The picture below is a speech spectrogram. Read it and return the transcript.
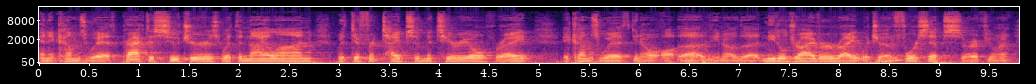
And it comes with practice sutures with the nylon with different types of material right? It comes with you know uh, you know the needle driver right which a forceps or if you want to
